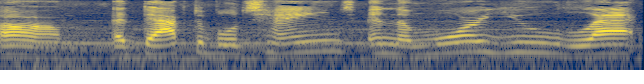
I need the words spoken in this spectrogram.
um, adaptable change and the more you lack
